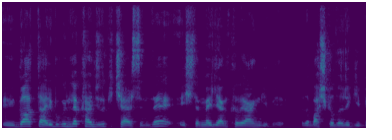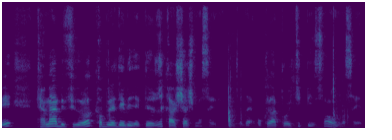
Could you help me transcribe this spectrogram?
e, Gattari bugün Lacancılık içerisinde işte Melian Klein gibi ya da başkaları gibi temel bir figür olarak kabul edebilirdik Deleuze karşılaşmasaydı. Ya da o kadar politik bir insan olmasaydı.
